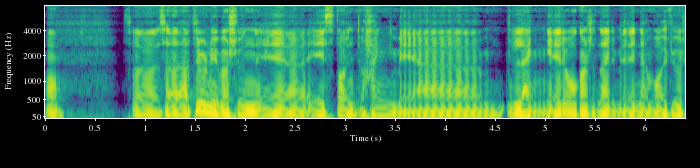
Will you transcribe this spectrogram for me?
Mm. Så, så jeg tror Nybergsund er, er i stand til å henge med lenger og kanskje nærmere enn de var i fjor.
